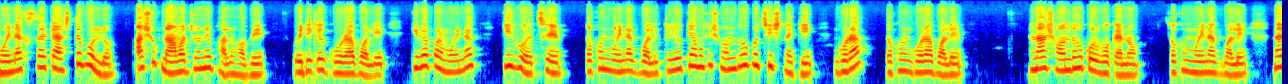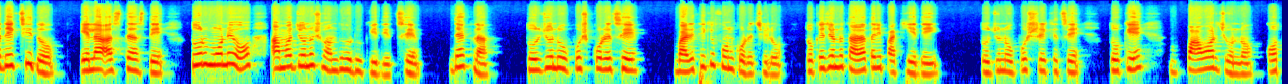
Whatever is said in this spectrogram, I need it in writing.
মৈনাক স্যারকে আসতে বলল? আসুক না, আমার জন্যই ভালো হবে। ওইদিকে গোরা বলে, কি ব্যাপার মৈনাক, কি হয়েছে? তখন মৈনাক বলে, তুইও কি আমাকে সন্দেহ করছিস নাকি, গোরা? তখন গোরা বলে, না, সন্দেহ করব কেন? তখন মৈনাক বলে, না, দেখছি তো, এলা আস্তে আস্তে, তোর মনেও আমার জন্য সন্দেহ ঢুকিয়ে দিচ্ছে। দেখ না, তোর জন্য উপোস করেছে, বাড়ি থেকে ফোন করেছিল, তোকে যেন তাড়াতাড়ি পাঠিয়ে দেই। তোর জন্য উপোস রেখেছে, তোকে পাওয়ার জন্য কত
